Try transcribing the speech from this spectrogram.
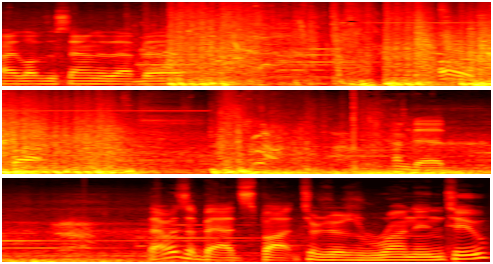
I love the sound of that bell. Oh, fuck. I'm dead. That was a bad spot to just run into.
